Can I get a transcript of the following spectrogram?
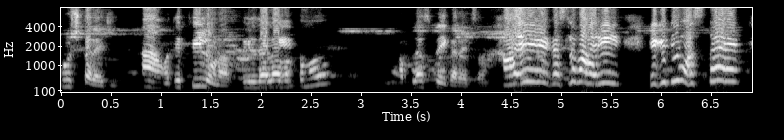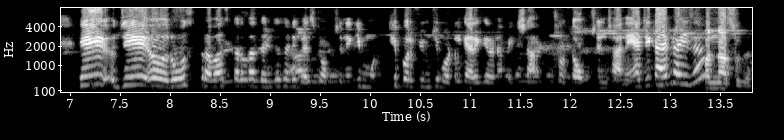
पुश करायची. हा. मग ते फील होणार. फील झालं Okay. फक्त मग आपला स्प्रे करायचा. हाय कसलं भारी. हे किती मस्त आहे. हे जे अ, रोज प्रवास करतात त्यांच्यासाठी बेस्ट ऑप्शन आहे की मोठी परफ्यूमची बॉटल कॅरी करण्यापेक्षा छोटं ऑप्शन छान आहे. याची काय प्राइस आहे? पन्नास रुपये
